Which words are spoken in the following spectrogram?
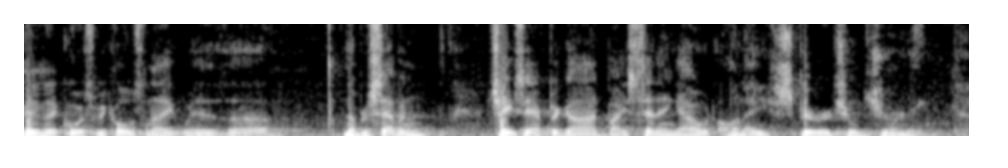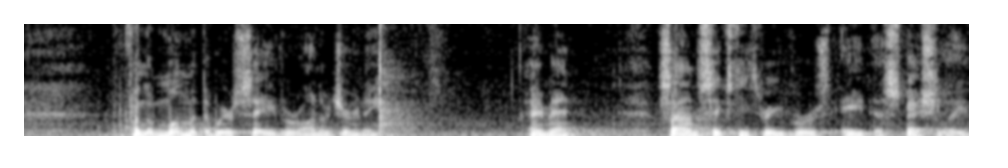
And of course, we close tonight with uh, number seven, chase after God by setting out on a spiritual journey. From the moment that we're saved, we're on a journey. Amen. Psalm 63, verse 8 especially.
